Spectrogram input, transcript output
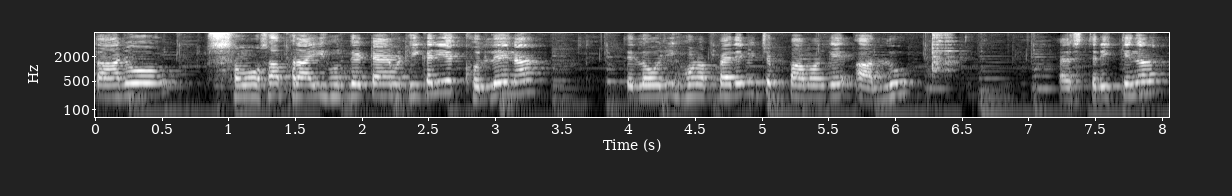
ਤਾਂ ਜੋ ਸਮੋਸਾ ਫਰਾਈ ਹੁੰਦੇ ਟਾਈਮ ਠੀਕ ਹੈ ਜੀ, ਇਹ ਖੁੱਲੇ ਨਾ। ਤੇ ਲਓ ਜੀ, ਹੁਣ ਆਪਾਂ ਇਹਦੇ ਵਿੱਚ ਪਾਵਾਂਗੇ ਆਲੂ। ਇਸ ਤਰੀਕੇ ਨਾਲ।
